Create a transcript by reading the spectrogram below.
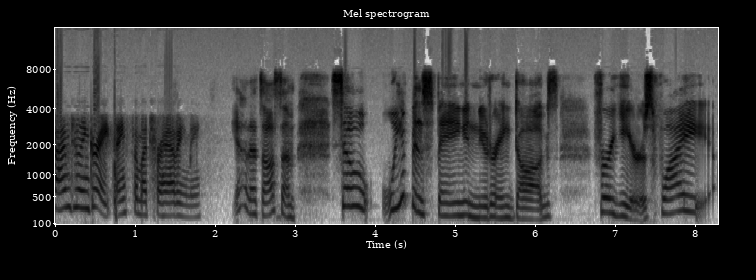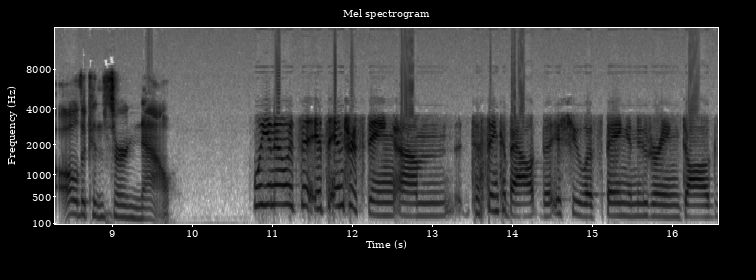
I'm doing great. Thanks so much for having me. Yeah, that's awesome. So, we've been spaying and neutering dogs for years. Why all the concern now? Well, you know, it's it's interesting um, to think about the issue of spaying and neutering dogs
